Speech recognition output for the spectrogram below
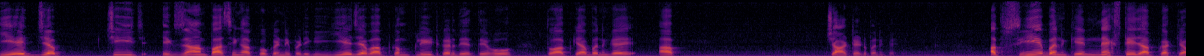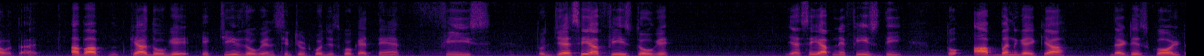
ये जब चीज़ एग्ज़ाम पासिंग आपको करनी पड़ेगी, ये जब आप कंप्लीट कर देते हो तो आप क्या बन गए? आप चार्टेड बन गए. अब सी ए बन के नेक्स्ट स्टेज आपका क्या होता है? अब आप क्या दोगे? एक चीज़ दोगे इंस्टीट्यूट को जिसको कहते हैं फ़ीस तो जैसे आप फ़ीस दोगे जैसे ही आपने फ़ीस दी तो आप बन गए क्या? दैट इज़ कॉल्ड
